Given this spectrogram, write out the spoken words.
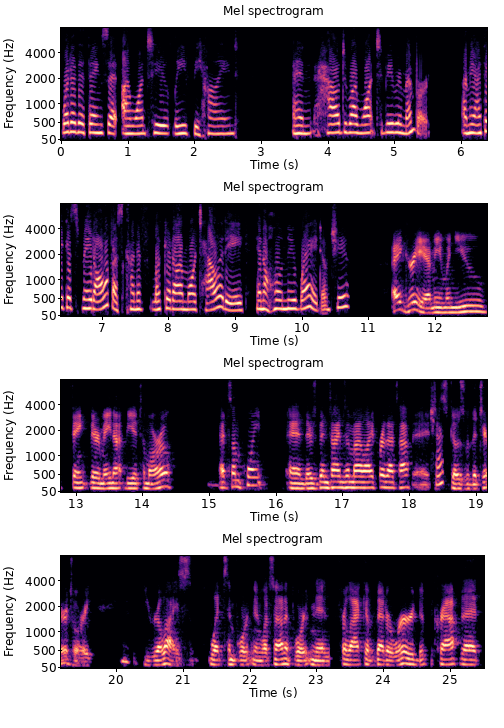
What are the things that I want to leave behind? And how do I want to be remembered? I mean, I think it's made all of us kind of look at our mortality in a whole new way, don't you? I agree. I mean, when you think there may not be a tomorrow mm-hmm. at some point, and there's been times in my life where that's happened, it sure. just goes with the territory. Mm-hmm. You realize what's important and what's not important. And for lack of better word, the crap that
